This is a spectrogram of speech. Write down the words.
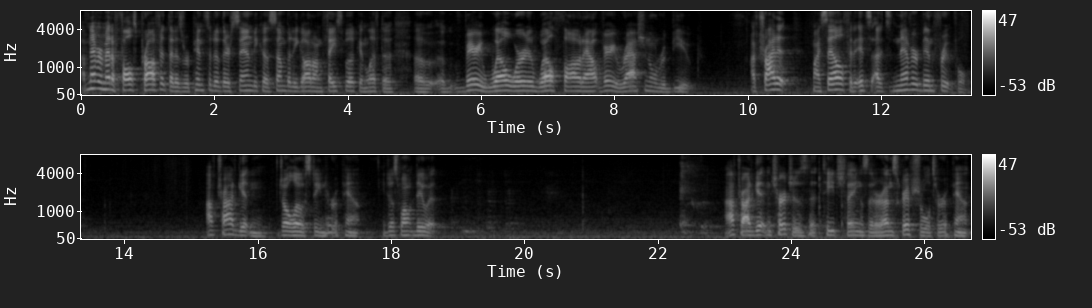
I've never met a false prophet that has repented of their sin because somebody got on Facebook and left a, a, a very well worded, well thought out, very rational rebuke. I've tried it myself and it's, it's never been fruitful. I've tried getting Joel Osteen to repent, he just won't do it. I've tried getting churches that teach things that are unscriptural to repent.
